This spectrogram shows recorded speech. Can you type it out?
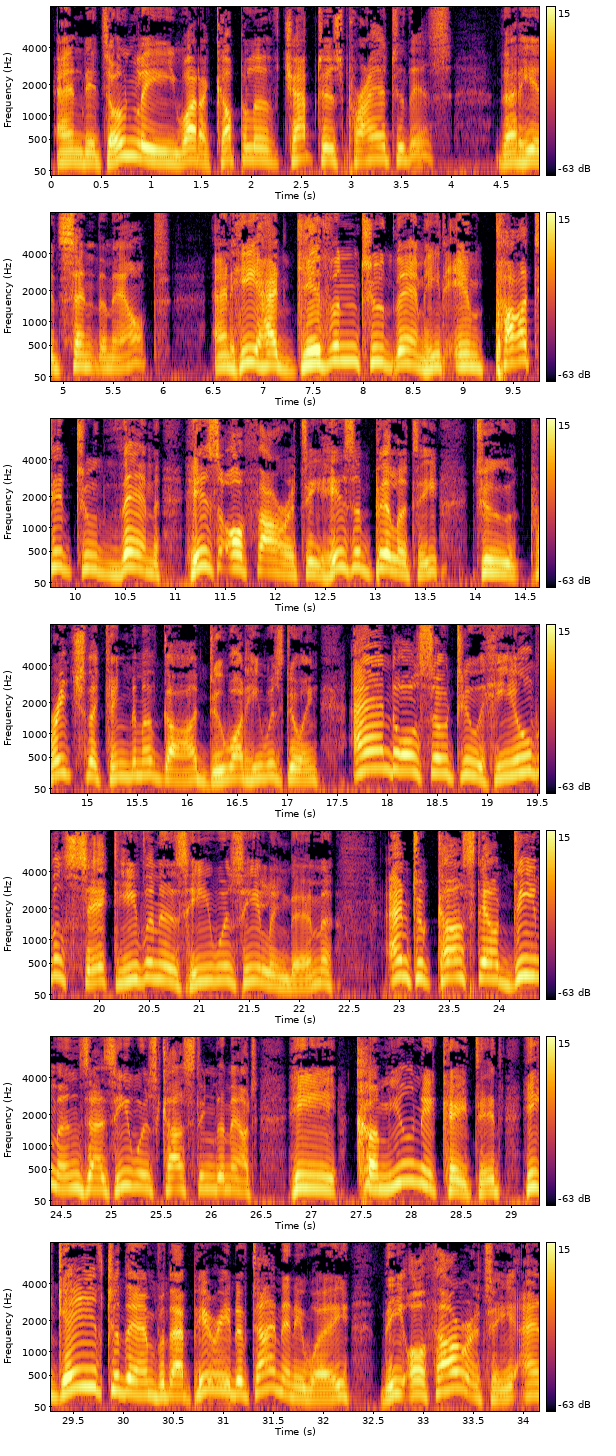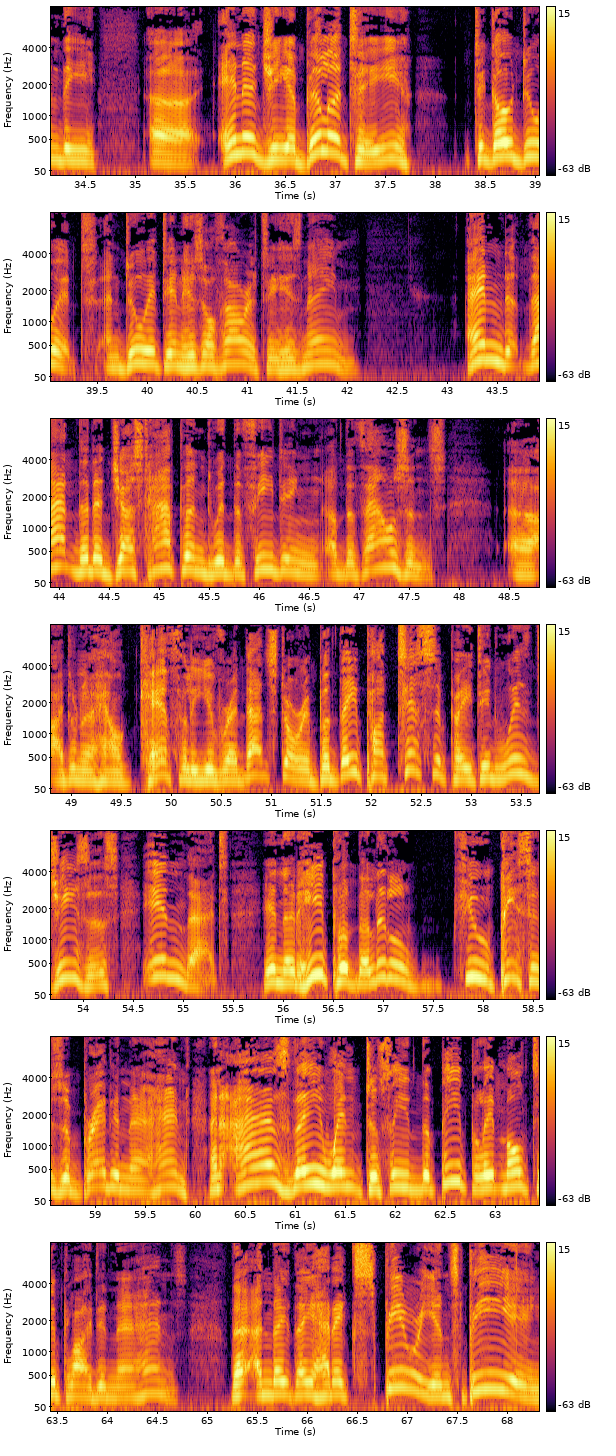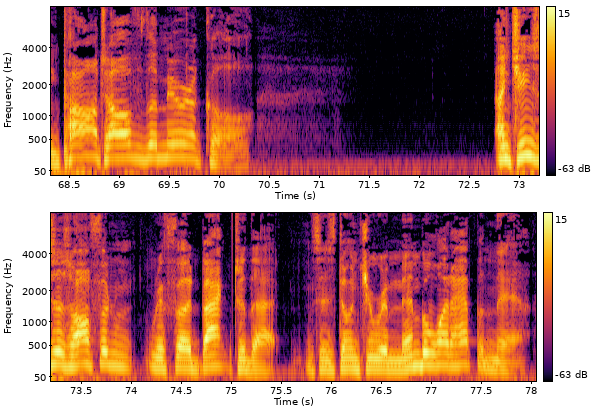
And it's only, what, a couple of chapters prior to this that he had sent them out and he had given to them, he'd imparted to them his authority, his ability to preach the kingdom of God, do what he was doing, and also to heal the sick even as he was healing them, and to cast out demons as he was casting them out. He communicated, he gave to them for that period of time anyway, the authority and the uh, energy, ability to go do it and do it in His authority, His name. And that that had just happened with the feeding of the thousands. Uh, I don't know how carefully you've read that story, but they participated with Jesus in that in that he put the little few pieces of bread in their hand, and as they went to feed the people, it multiplied in their hands and they, they had experienced being part of the miracle. And Jesus often referred back to that and says, Don't you remember what happened there?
